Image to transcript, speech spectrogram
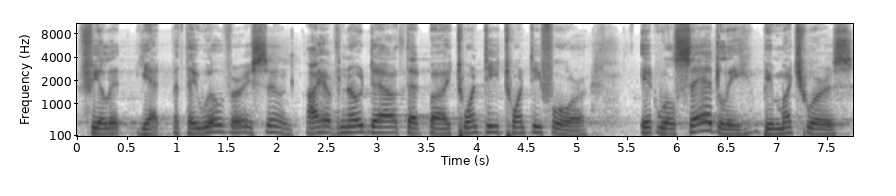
feel it yet, but they will very soon. I have no doubt that by 2024, it will sadly be much worse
